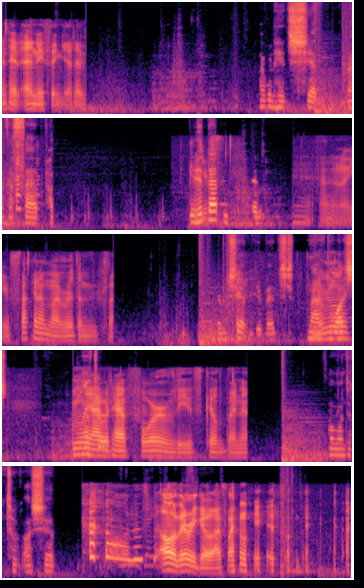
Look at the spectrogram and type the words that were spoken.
Haven't hit anything yet. Have? I haven't hit shit. That's a fat part. You hit that? I don't know. You're fucking up my rhythm. Damn shit, you bitch. Now I to Normally- watch Normally I would have four of these killed by now. someone that took our shit. oh, this, oh, there we go. I finally hit something.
